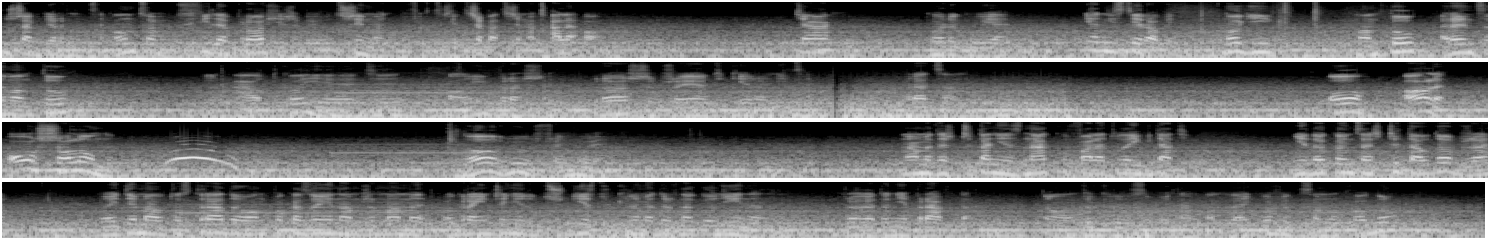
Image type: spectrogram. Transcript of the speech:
Puszczam kierownicę. On co chwilę prosi, żeby ją utrzymać, bo faktycznie trzeba trzymać, ale o. Ciach, koryguje. Ja nic nie robię. Nogi mam tu, ręce mam tu, i autko jedzie. O i proszę, proszę przejąć kierownicę. Wracam. O, ale, o szalony. No już przejmuję. Mamy też czytanie znaków, ale tutaj widać nie do końca czytał dobrze. No idziemy autostradą, on pokazuje nam, że mamy ograniczenie do 30 km na godzinę. Trochę to nieprawda. No, on wykrył sobie tam odległość od samochodu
